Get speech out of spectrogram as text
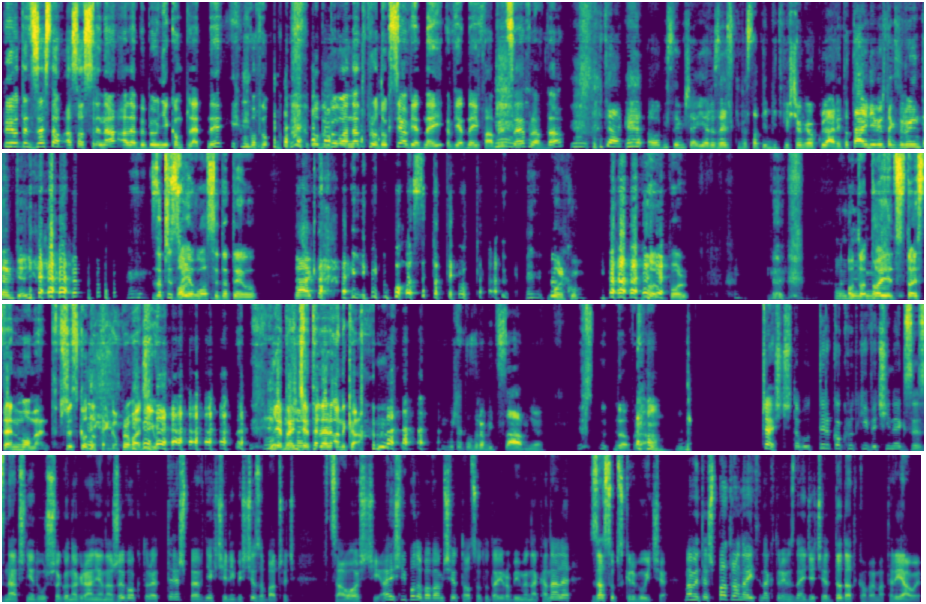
By miał ten zestaw asasyna, ale by był niekompletny, bo, bo, bo by była nadprodukcja w jednej, w jednej fabryce, prawda? Tak, o, mi sobie myślę, Jaruzelski w ostatniej bitwie ściąga okulary, totalnie, wiesz, tak w równym tempie, nie? Zaczesuje Bo- włosy do tyłu. Tak, tak, włosy do tyłu, tak. Bolku? Bol, bol. Oto to jest, to jest ten moment. Wszystko do tego prowadziło. Nie Muszę- będzie teleranka. Muszę to zrobić sam, nie? Dobra. Cześć, to był tylko krótki wycinek ze znacznie dłuższego nagrania na żywo, które też pewnie chcielibyście zobaczyć w całości. A jeśli podoba Wam się to, co tutaj robimy na kanale, zasubskrybujcie. Mamy też Patronite, na którym znajdziecie dodatkowe materiały.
